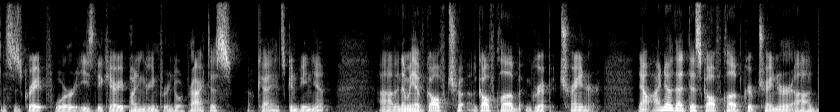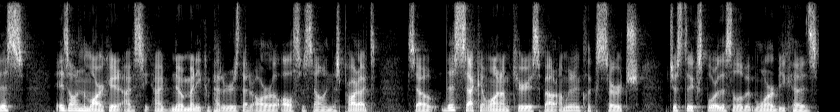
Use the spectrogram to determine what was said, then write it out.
This is great for easy to carry putting green for indoor practice. Okay, it's convenient. Um, and then we have golf golf club grip trainer. Now I know that this golf club grip trainer, uh, this is on the market. I've seen I know many competitors that are also selling this product. So this second one I'm curious about. I'm going to click search just to explore this a little bit more because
